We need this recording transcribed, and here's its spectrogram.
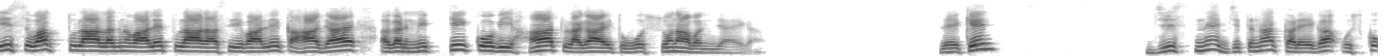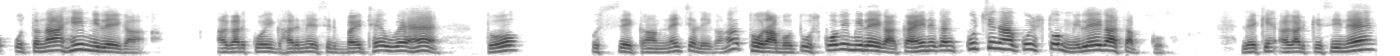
इस वक्त तुला लग्न वाले, तुला राशि वाले कहा जाए, अगर मिट्टी को भी हाथ लगाए तो वो सोना बन जाएगा। लेकिन जिसने जितना करेगा, उसको उतना ही मिलेगा। अगर कोई घर में सिर्फ़ बैठे हुए हैं तो उससे काम नहीं चलेगा। हाँ थोड़ा बहुत तो उसको भी मिलेगा, कहीं ना कहीं कुछ ना कुछ तो मिलेगा सबको। लेकिन अगर किसी ने,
